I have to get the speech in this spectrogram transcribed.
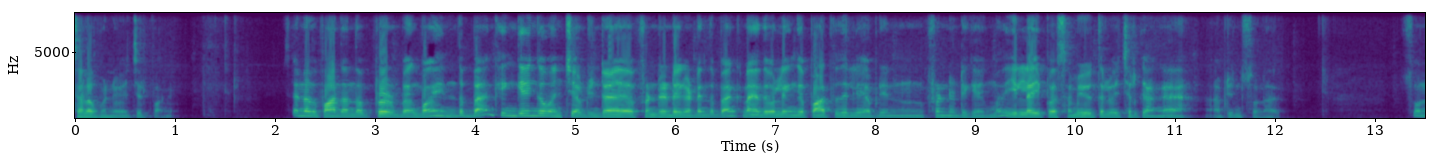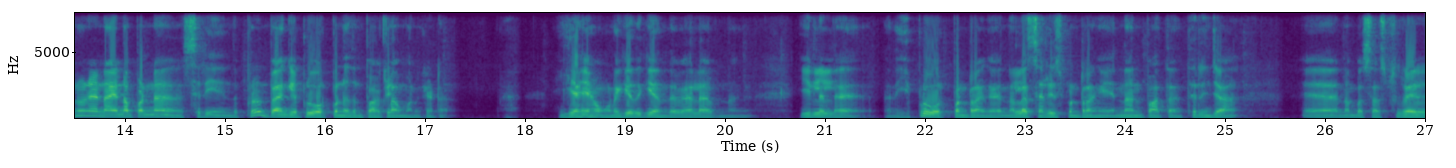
செலவு பண்ணி வச்சுருப்பாங்க. சரி நான் பார்த்தேன் அந்த ப்ரைவேட் பேங்க் பார்க்க இந்த பேங்க் இங்கே எங்கே வந்துச்சு அப்படின்ற ஃப்ரெண்டுகிட்ட கேட்டேன். இந்த பேங்க் நான் இதுவரை இங்கே பார்த்தது இல்லையா அப்படின்னு ஃப்ரெண்டுகிட்ட கேட்கும்போது இல்லை இப்போ சமீபத்தில் வச்சுருக்காங்க அப்படின்னு சொன்னார். சொன்னோடனே நான் என்ன பண்ணேன் சரி இந்த ப்ரைவேட் பேங்க் எப்படி ஒர்க் பண்ணுதுன்னு பார்க்கலாமான்னு கேட்டேன். ஏன் ஏன் உனக்கு எதுக்கு அந்த வேலை? அப்படின்னாங்க. இல்லை இல்லை அது எப்படி ஒர்க் பண்ணுறாங்க நல்லா சர்வீஸ் பண்ணுறாங்க என்னன்னு பார்த்தேன் தெரிஞ்சால் நம்ம சப்ஸ்கிரைப்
